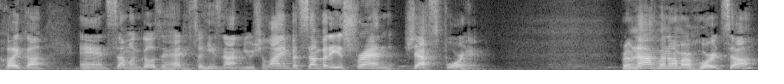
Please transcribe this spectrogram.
chayka and someone goes ahead, so he's not in Yerushalayim, but somebody, his friend, shechs for him. Rav Nachman Amar Hortza,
